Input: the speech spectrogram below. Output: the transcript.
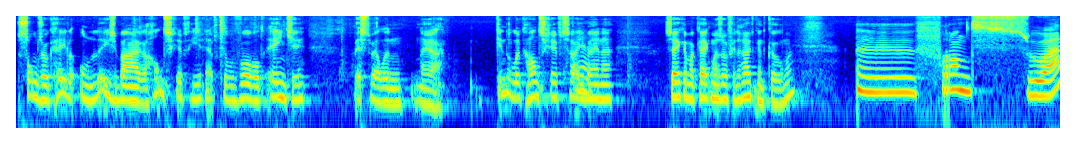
soms ook hele onleesbare handschriften. Hier heb ik er bijvoorbeeld eentje. Best wel een, nou ja, kinderlijk handschrift zou je Ja. bijna zeggen. Maar kijk maar eens of je eruit kunt komen. Eh, François.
